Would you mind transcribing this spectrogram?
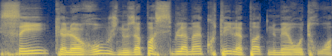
c'est que le rouge nous a possiblement coûté le pote numéro 3.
